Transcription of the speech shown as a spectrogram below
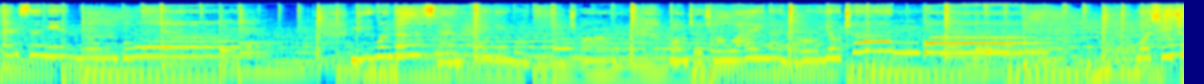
探思念浓薄。你忘的伞还倚我的窗，望着窗外那悠悠春光。我心中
